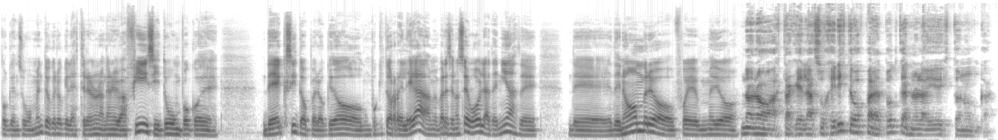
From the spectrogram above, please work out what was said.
porque en su momento creo que la estrenaron acá en el Bafis y tuvo un poco de, de éxito, pero quedó un poquito relegada, me parece. No sé, ¿vos la tenías de, de, de nombre o fue medio... No, no, hasta que la sugeriste vos para el podcast no la había visto nunca.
